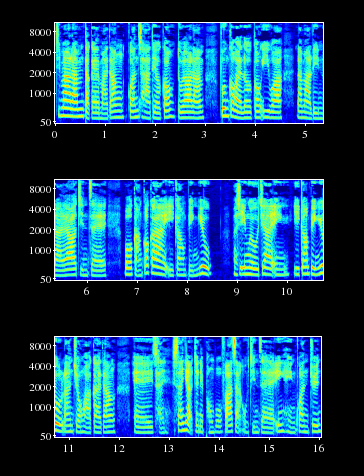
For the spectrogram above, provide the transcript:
即马咱逐个嘛会当观察着讲，除了咱本国诶劳工以外，咱嘛领来了真侪无共国家诶移工朋友。也是因为有这因移工朋友，咱彰化该当诶产产业这么蓬勃发展，有真侪隐形冠军。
